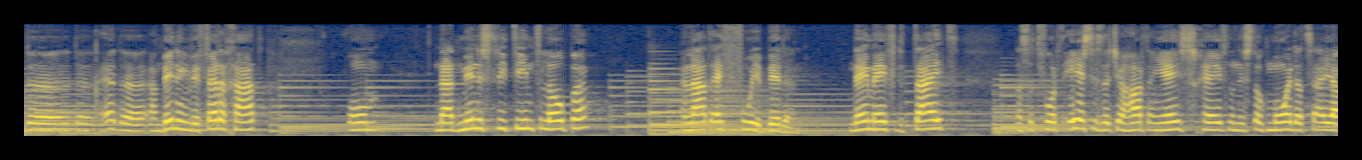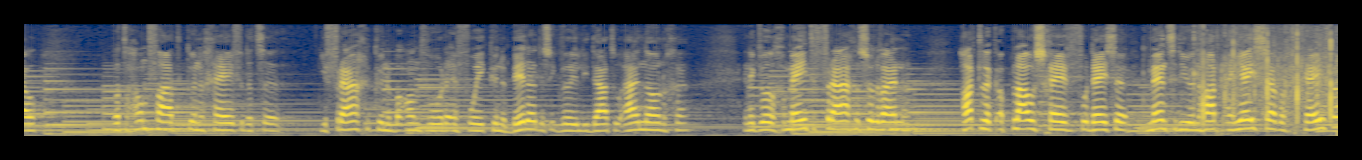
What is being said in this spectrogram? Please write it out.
de, de, de aanbidding weer verder gaat, om naar het ministry team te lopen en laat even voor je bidden. Neem even de tijd. Als het voor het eerst is dat je hart aan Jezus geeft, dan is het ook mooi dat zij jou wat handvaten kunnen geven, dat ze je vragen kunnen beantwoorden en voor je kunnen bidden. Dus ik wil jullie daartoe uitnodigen. En ik wil de gemeente vragen, zullen wij een hartelijk applaus geven voor deze mensen die hun hart aan Jezus hebben gegeven.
